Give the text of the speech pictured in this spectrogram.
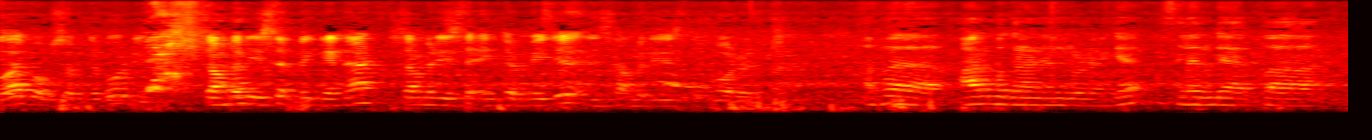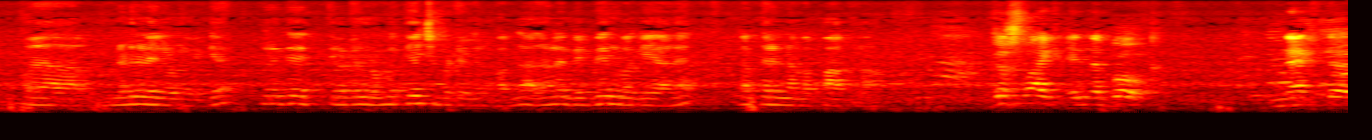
levels of devotees. Somebody is a beginner, somebody is the intermediate, and somebody is the advanced. அப்போ ஆரம்ப நிலையில் உள்ளவங்க சிலர் இந்த ப- ப- நடுநிலையில் உள்ளவங்க பிறகு சில பேர் ரொம்ப தேர்ச்சி பெற்றவங்க இருப்பாங்க அதனால வெவ்வேறு வகையான பக்தரை நம்ம பார்க்கலாம் Just like in the book, Nectar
